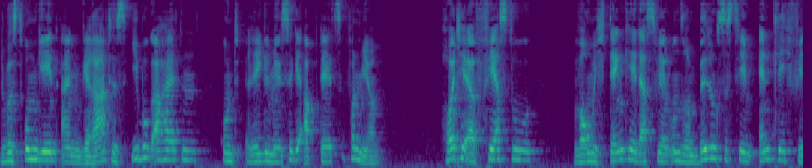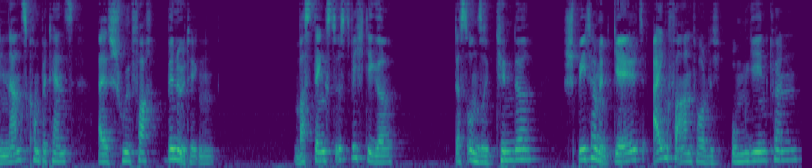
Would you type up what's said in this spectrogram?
Du wirst umgehend ein gratis E-Book erhalten und regelmäßige Updates von mir. Heute erfährst du, warum ich denke, dass wir in unserem Bildungssystem endlich Finanzkompetenz als Schulfach benötigen. Was denkst du ist wichtiger? Dass unsere Kinder später mit Geld eigenverantwortlich umgehen können,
